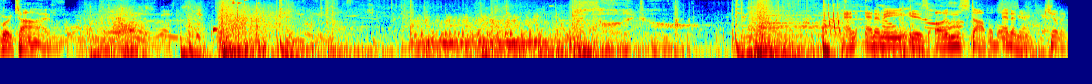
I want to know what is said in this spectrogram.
Overtime. An enemy is unstoppable. Enemy killing.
